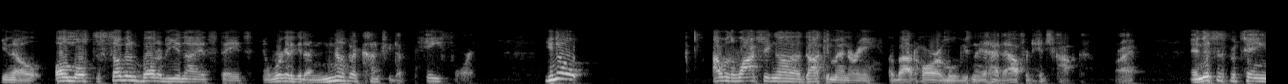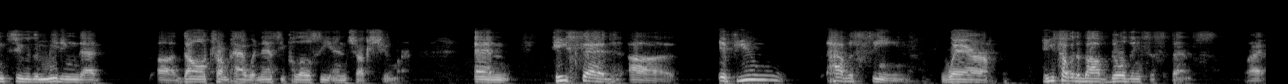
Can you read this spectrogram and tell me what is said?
You know, almost the southern border of the United States, and we're going to get another country to pay for it. You know, I was watching a documentary about horror movies, and they had Alfred Hitchcock, right? And this is pertaining to the meeting that uh, Donald Trump had with Nancy Pelosi and Chuck Schumer. And he said, uh, if you have a scene where he's talking about building suspense, right?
